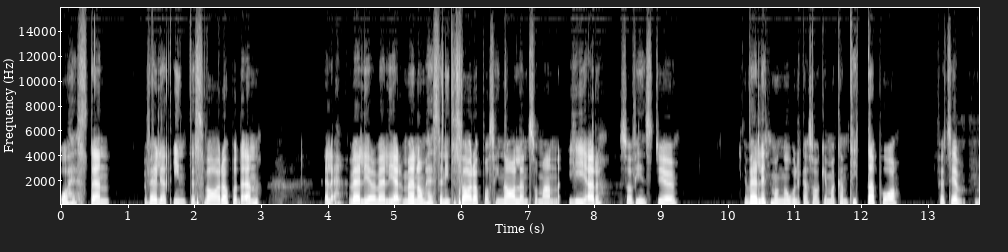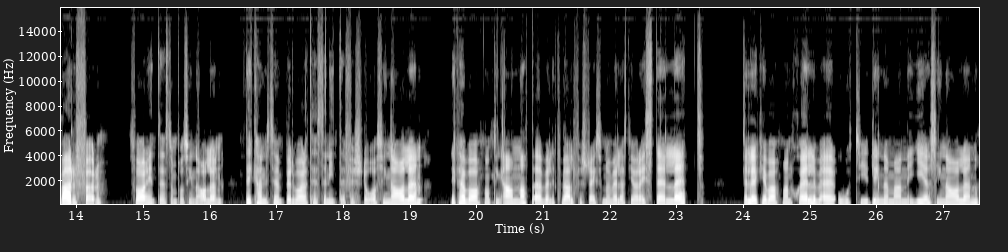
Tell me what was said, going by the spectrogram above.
och hästen väljer att inte svara på den, eller väljer och väljer, men om hästen inte svarar på signalen som man ger så finns det ju väldigt många olika saker man kan titta på för att se varför svarar inte hästen på signalen. Det kan till exempel vara att hästen inte förstår signalen. Det kan vara att någonting annat är väldigt välförstärkt som den väljer att göra istället. Eller det kan vara att man själv är otydlig när man ger signalen.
